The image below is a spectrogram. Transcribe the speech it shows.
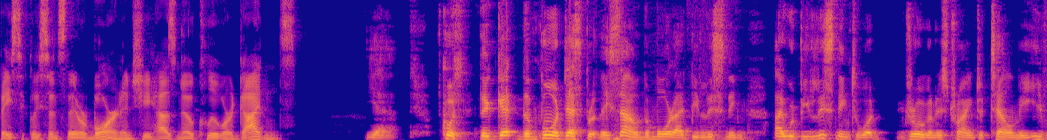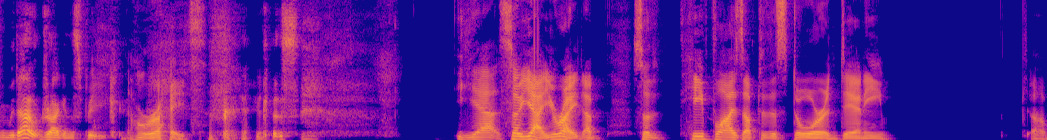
basically since they were born and she has no clue or guidance Yeah. Of course, they get the more desperate they sound, the more I'd be listening. I would be listening to what Drogon is trying to tell me, even without dragon speak. right Because Yeah, so yeah, you're right. Uh, so he flies up to this door, and Dany uh,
